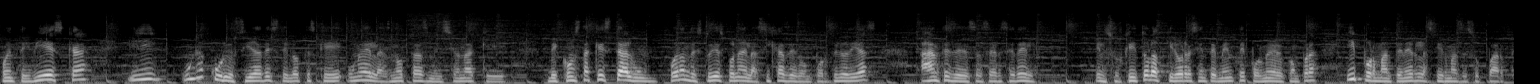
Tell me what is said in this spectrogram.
Fuente y Viesca. Y una curiosidad de este lote es que una de las notas menciona que me consta que este álbum fueron de estudios por una de las hijas de don Porfirio Díaz antes de deshacerse de él. El suscrito lo adquirió recientemente por medio de compra y por mantener las firmas de su parte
